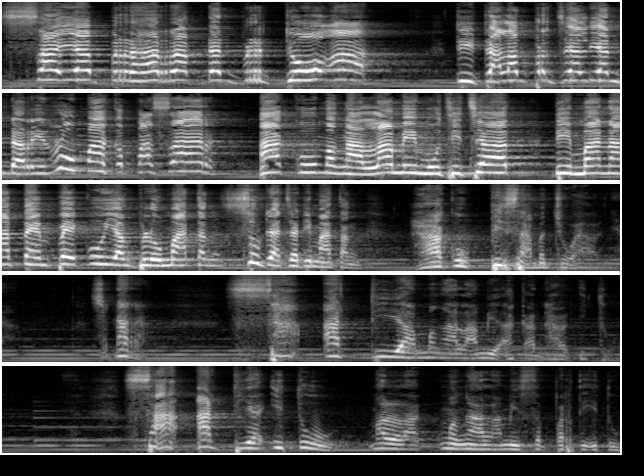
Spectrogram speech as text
Saya berharap dan berdoa di dalam perjalanan dari rumah ke pasar, aku mengalami mujizat di mana tempeku yang belum matang sudah jadi matang aku bisa menjualnya. Saudara, saat dia mengalami akan hal itu, saat dia itu mengalami seperti itu,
